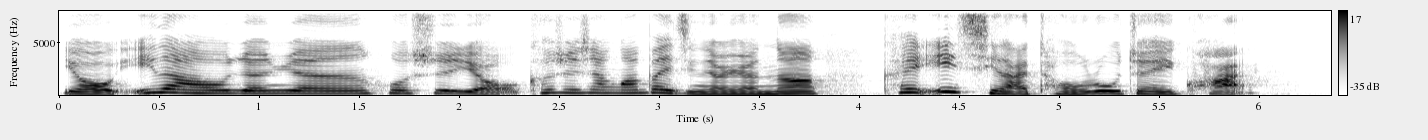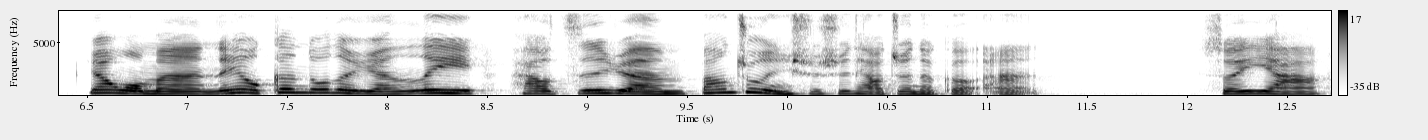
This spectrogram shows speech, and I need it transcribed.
有医疗人员或是有科学相关背景的人呢，可以一起来投入这一块，让我们能有更多的人力还有资源帮助饮食失调症的个案。所以啊，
